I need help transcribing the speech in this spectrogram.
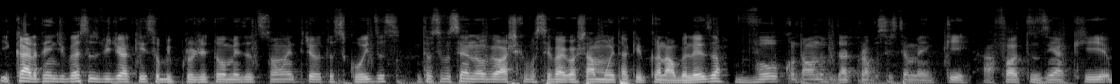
E cara, tem diversos vídeos aqui sobre projetor, mesa de som, entre outras coisas. Então se você é novo, eu acho que você vai gostar muito aqui do canal, beleza? Vou contar uma novidade para vocês também, que a fotozinha aqui,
